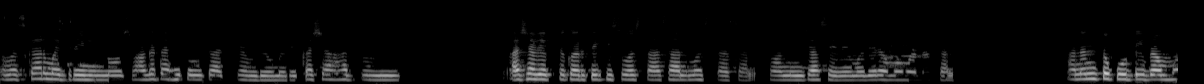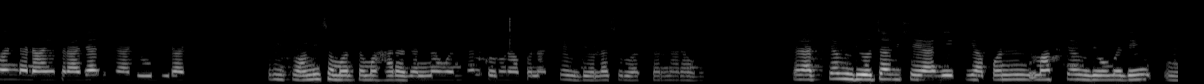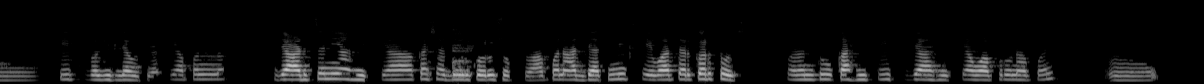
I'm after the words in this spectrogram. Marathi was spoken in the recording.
नमस्कार मैत्रिणींनो स्वागत आहे तुमचं आजच्या व्हिडिओमध्ये. कशा आहात तुम्ही? आशा व्यक्त करते की स्वस्त असाल मस्त असाल. स्वामींच्या सेवेमध्ये रममान असाल. अनंत कोटी ब्रह्मांड नायक राजाधिराज योगीराज श्री स्वामी समर्थ महाराजांना वंदन करून आपण आजच्या व्हिडिओला सुरुवात करणार आहोत. तर आजच्या व्हिडिओचा विषय आहे की आपण मागच्या व्हिडिओमध्ये टिप्स बघितल्या होत्या की आपण ज्या अडचणी आहेत त्या कशा दूर करू शकतो? आपण आध्यात्मिक सेवा तर करतोच परंतु काही टिप्स ज्या आहेत त्या वापरून आपण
